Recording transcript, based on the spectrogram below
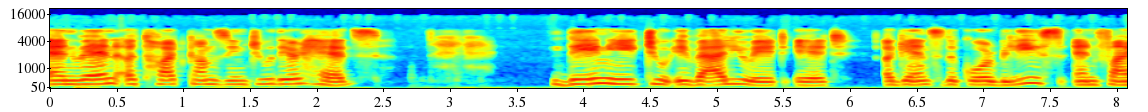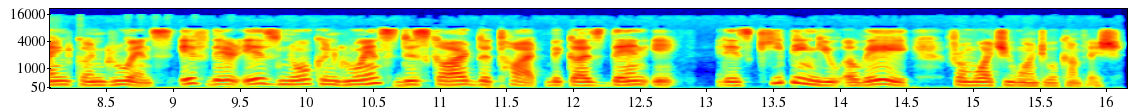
And when a thought comes into their heads, they need to evaluate it against the core beliefs and find congruence. If there is no congruence, discard the thought because then it is keeping you away from what you want to accomplish.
